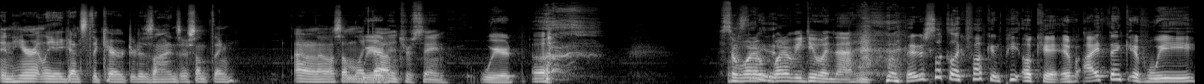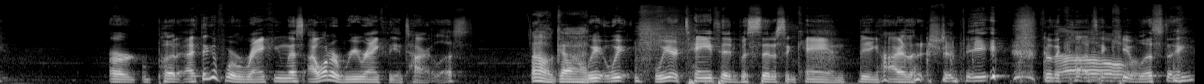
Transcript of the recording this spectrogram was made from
inherently against the character designs or something i don't know something like Weird. that Interesting. Weird. Uh, So what are, what are we doing then? they just look like fucking pe- Okay, if I think if we are put, I think if we're ranking this, I want to re-rank the entire list. oh god We we we are tainted with Citizen Kane being higher than it should be for the content cube listing.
